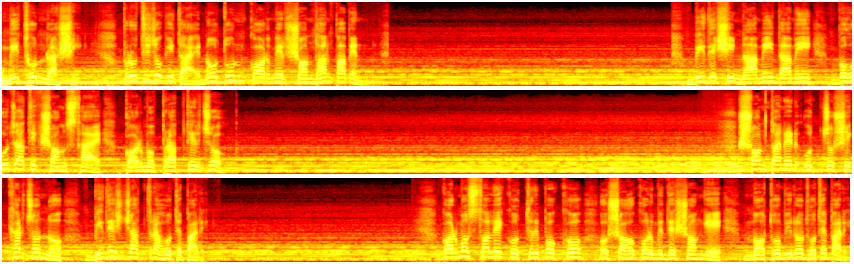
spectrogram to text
মিথুন রাশি। প্রতিযোগিতায় নতুন কর্মের সন্ধান পাবেন। বিদেশি নামি দামি বহুজাতিক সংস্থায় কর্মপ্রাপ্তির যোগ। সন্তানের উচ্চ শিক্ষার জন্য বিদেশ যাত্রা হতে পারে। কর্মস্থলে কর্তৃপক্ষ ও সহকর্মীদের সঙ্গে মতবিরোধ হতে পারে।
